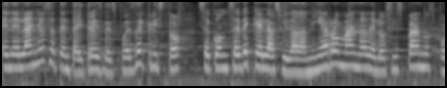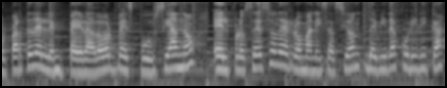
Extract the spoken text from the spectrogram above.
en el año 73 después de Cristo se concede que la ciudadanía romana de los hispanos por parte del emperador Vespuciano, el proceso de romanización de vida jurídica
